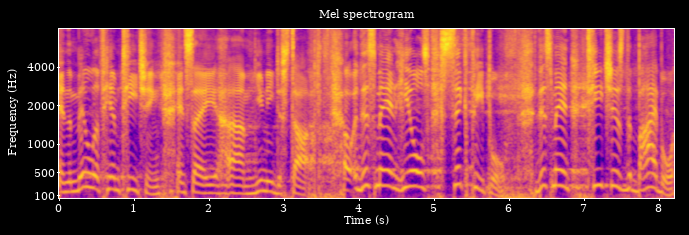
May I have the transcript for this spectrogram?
in the middle of him teaching and say, um, You need to stop? Oh, this man heals sick people. This man teaches the Bible.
